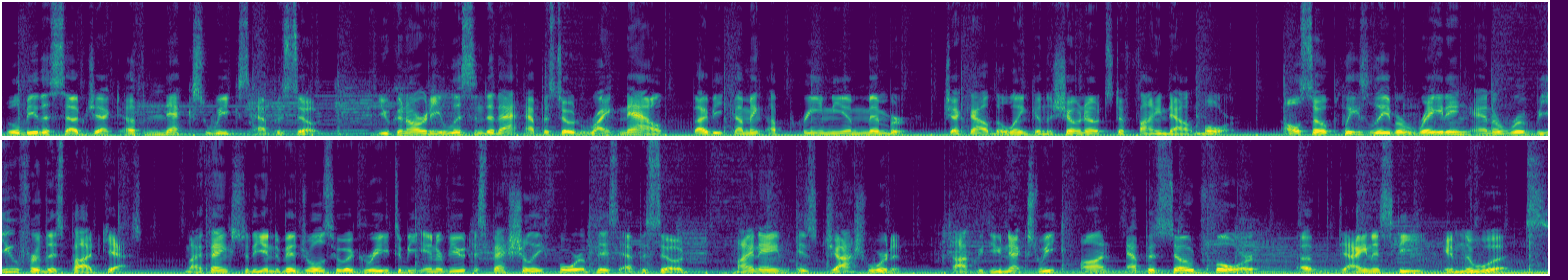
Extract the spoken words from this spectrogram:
will be the subject of next week's episode. You can already listen to that episode right now by becoming a premium member. Check out the link in the show notes to find out more. Also, please leave a rating and a review for this podcast. My thanks to the individuals who agreed to be interviewed, especially for this episode. My name is Josh Worden. Talk with you next week on episode 4 of Dynasty in the Woods.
